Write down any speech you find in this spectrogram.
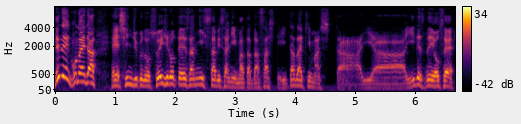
でね、この間、えー、新宿の末広亭さんに久々にまた出させていただきました。いやー、いいですね、寄せ。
